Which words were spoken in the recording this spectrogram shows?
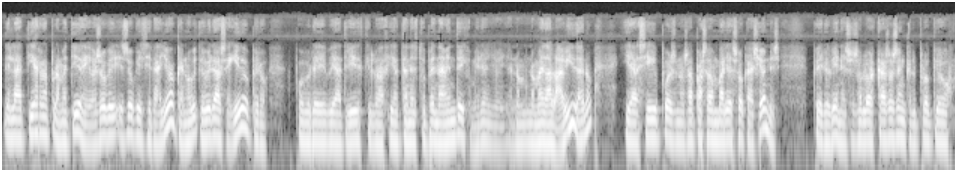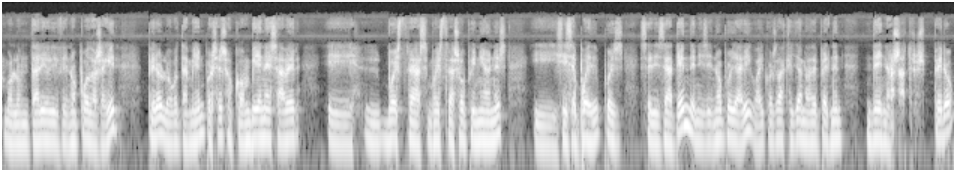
de la tierra prometida? Digo, eso, eso quisiera yo, que no que hubiera seguido, pero pobre Beatriz que lo hacía tan estupendamente, dijo, mira, yo ya no, no, me da la vida, ¿no? Y así pues nos ha pasado en varias ocasiones. Pero bien, esos son los casos en que el propio voluntario dice, no puedo seguir. Pero luego también, pues eso, conviene saber eh, vuestras, vuestras opiniones y si se puede, pues se, se atienden y si no, pues ya digo, hay cosas que ya no dependen de nosotros. Pero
